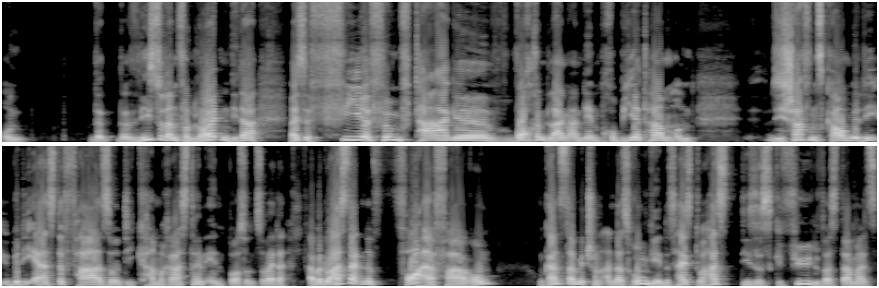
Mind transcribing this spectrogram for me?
Und da, da, siehst du dann von Leuten, die da, weißt du, vier, fünf Tage, wochenlang an dem probiert haben und sie schaffen es kaum über die, über die erste Phase und die Kamera ist dein Endboss und so weiter. Aber du hast halt eine Vorerfahrung und kannst damit schon anders rumgehen. Das heißt, du hast dieses Gefühl, was damals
